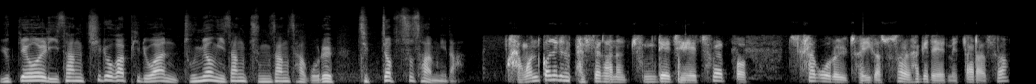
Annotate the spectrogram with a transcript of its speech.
6개월 이상 치료가 필요한 2명 이상 중상 사고를 직접 수사합니다. 강원권에서 발생하는 중대재해처벌법 사고를 저희가 수사를 하게 됨에 따라서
